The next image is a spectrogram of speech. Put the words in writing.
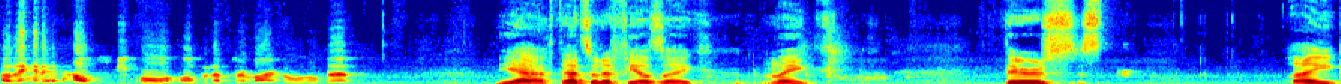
I think it helps people open up their mind a little bit. yeah that's what it feels like. Like there's like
